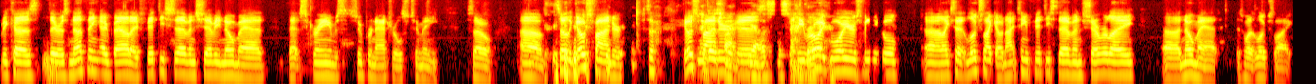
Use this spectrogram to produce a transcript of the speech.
because there is nothing about a 57 Chevy Nomad that screams supernaturals to me. So, um, so the Ghost Finder. So, Ghost The Ghost Finder Finder. is yeah, let's, let's a heroic there. warriors vehicle. Uh, like I said, it looks like a 1957 Chevrolet uh, Nomad is what it looks like.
